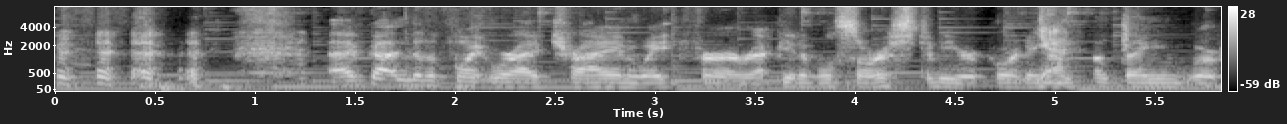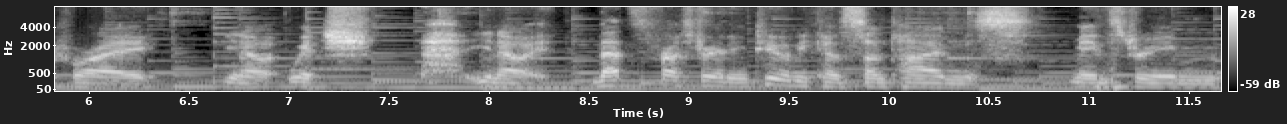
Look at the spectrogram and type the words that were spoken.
I've gotten to the point where I try and wait for a reputable source to be reporting Yeah. on something before I, you know, which, you know, that's frustrating too because sometimes mainstream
